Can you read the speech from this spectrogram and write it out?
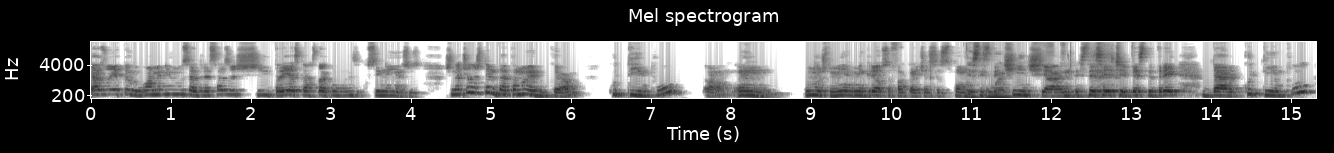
cazul e că oamenii nu se adresează și trăiesc asta cu, cu sine însuși. Și, în același timp, dacă noi educăm, cu timpul, în nu știu, mie mi-e greu să fac aici să spun este peste mai... 5 ani, peste 10, peste 3, dar cu timpul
